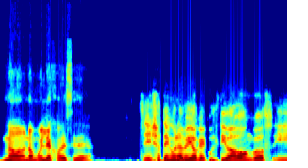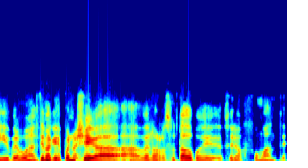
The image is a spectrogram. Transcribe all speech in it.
no, no muy lejos de esa idea. Sí, yo tengo un amigo que cultiva hongos, y, pero bueno, el tema es que después no llega a ver los resultados puede ser fumante.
